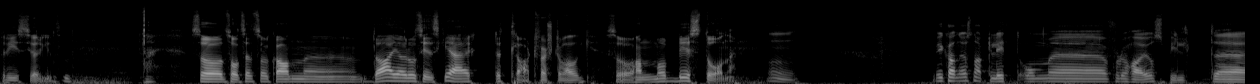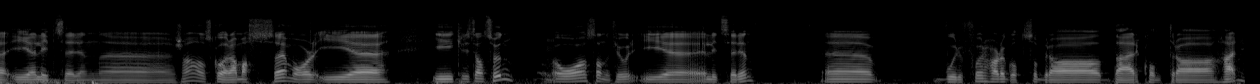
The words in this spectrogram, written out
Pris Jørgensen. Så sånn sett så kan øh, Da Jarosinski er et klart førstevalg, så han må bli stående. Mm. Vi kan jo snakke litt om eh, For du har jo spilt eh, i Eliteserien uh, og skåra masse mål i, eh, i Kristiansund og Sandefjord i uh, Eliteserien. Eh, hvorfor har det gått så bra der kontra her?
